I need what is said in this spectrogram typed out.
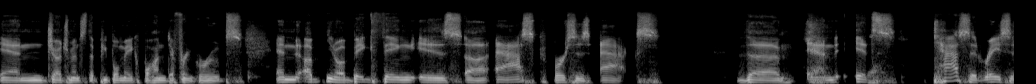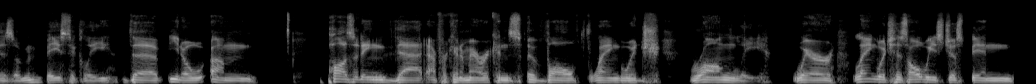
and judgments that people make upon different groups. And uh, you know, a big thing is uh, ask versus ax. The and it's yeah. tacit racism, basically. The you know, um, positing that African Americans evolved language wrongly where language has always just been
